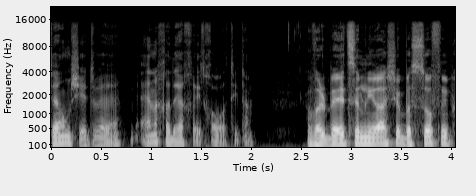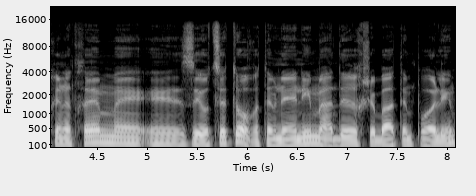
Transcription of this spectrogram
term sheet ואין לך דרך להתחרות איתם. אבל בעצם נראה שבסוף מבחינתכם אה, אה, זה יוצא טוב. אתם נהנים מהדרך שבה אתם פועלים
